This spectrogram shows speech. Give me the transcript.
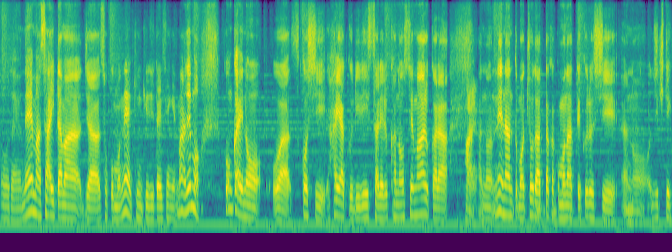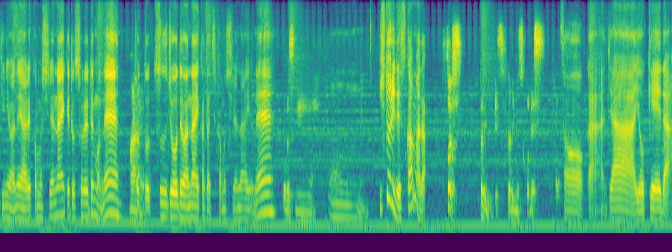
そうだよね、まあ、埼玉じゃあそこもね緊急事態宣言まあでも今回のは少し早くリリースされる可能性もあるから、はい、あのねなんともちょうど暖かくもなってくるし、うん、あの時期的にはねあれかもしれないけどそれでもね、はい、ちょっと通常ではない形かもしれないよね。そうですね。うん。一人ですか？まだ。そうです。一人です。一人息子です。そうか、じゃあ余計だ。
